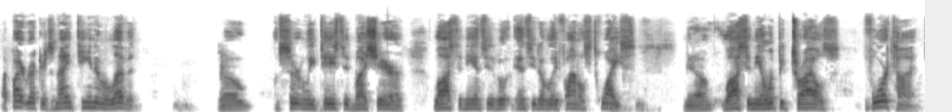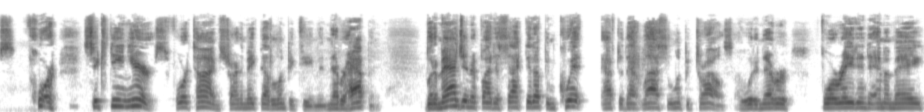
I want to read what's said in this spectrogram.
My fight record's 19 and 11. So I've certainly tasted my share. Lost in the NCAA finals twice. You know, lost in the Olympic trials four times. For 16 years, four times trying to make that Olympic team. It never happened. But imagine if I'd have sacked it up and quit after that last Olympic trials. I would have never forayed into MMA,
